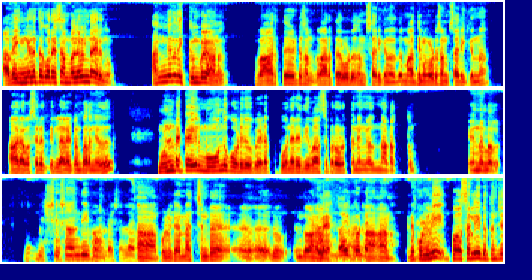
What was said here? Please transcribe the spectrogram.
അത് ഇങ്ങനത്തെ കുറെ സംഭവങ്ങൾ ഉണ്ടായിരുന്നു. അങ്ങനെ നിൽക്കുമ്പോഴാണ് വാർത്തയായിട്ട് വാർത്തകളോട് സംസാരിക്കുന്നത് മാധ്യമങ്ങളോട് സംസാരിക്കുന്ന ആ ഒരു അവസരത്തിൽ ലാലേട്ടൻ പറഞ്ഞത് മുണ്ടക്കയിൽ മൂന്ന് കോടി രൂപയുടെ പുനരധിവാസ പ്രവർത്തനങ്ങൾ നടത്തും എന്നുള്ളത്. വിശ്വശാന്തി ഫൗണ്ടേഷൻ അല്ലേ? ആ പുള്ളിക്കാരന്റെ അച്ഛന്റെ ഒരു എന്തോ ആണല്ലേ ആ. ആണ്. പിന്നെ പുള്ളി പേഴ്സണലി ഇരുപത്തഞ്ച്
